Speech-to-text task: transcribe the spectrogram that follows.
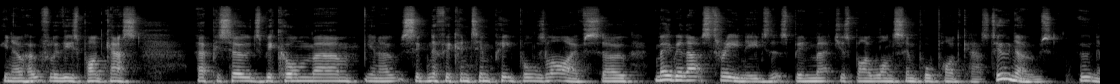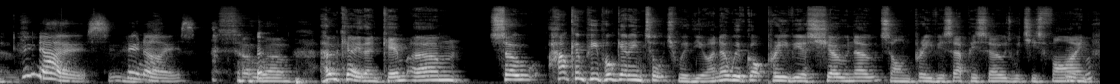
you know hopefully these podcast episodes become um, you know significant in people's lives. So maybe that's three needs that's been met just by one simple podcast. Who knows? Who knows? Who knows? Who knows? Who knows? so um, okay then, Kym. Um, so, how can people get in touch with you? I know we've got previous show notes on previous episodes, which is fine, mm-hmm.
